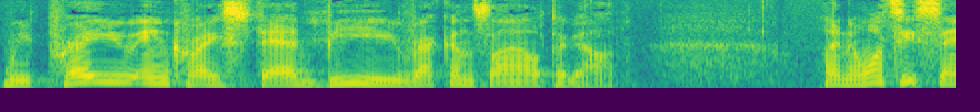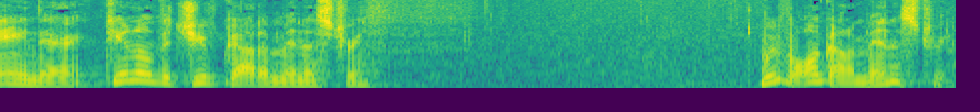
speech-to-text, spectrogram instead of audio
We pray you in Christ's stead, be reconciled to God. I know what's he saying there? Do you know that you've got a ministry? We've all got a ministry.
